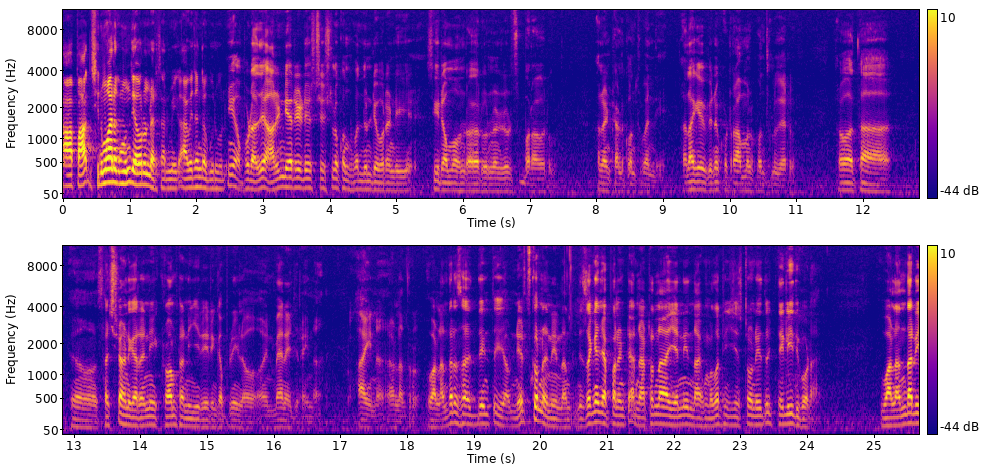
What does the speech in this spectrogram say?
ఆ పా సినిమాలకు ముందు ఎవరున్నారు సార్ మీకు ఆ విధంగా గురువులు? అప్పుడు అదే ఆల్ ఇండియా రేడియో స్టేషన్లో కొంతమంది ఉండేవారండి. శ్రీరామ్మోహన్ రావు గారు నల్లూరు సుబ్బారావు గారు అలాంటి వాళ్ళు కొంతమంది. అలాగే వినకుట రామల పంతులు గారు. తర్వాత సత్యనారాయణ గారని క్రాంప్టన్ ఇంజనీరింగ్ కంపెనీలో ఆయన మేనేజర్ అయిన ఆయన వాళ్ళందరూ. వాళ్ళందరూ దీంతో నేర్చుకున్నాను నేను. అంత నిజంగా చెప్పాలంటే ఆ నటన అవన్నీ నాకు మొదటి నుంచి ఇష్టం లేదు తెలియదు కూడా. వాళ్ళందరి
